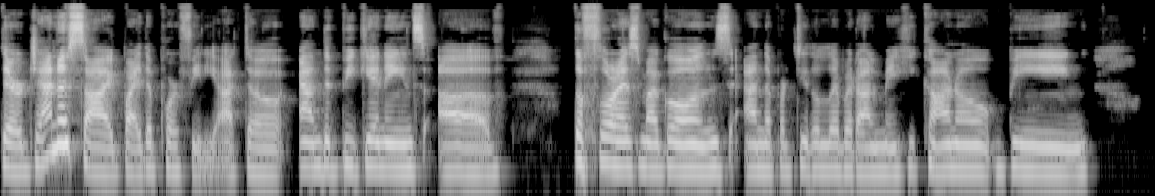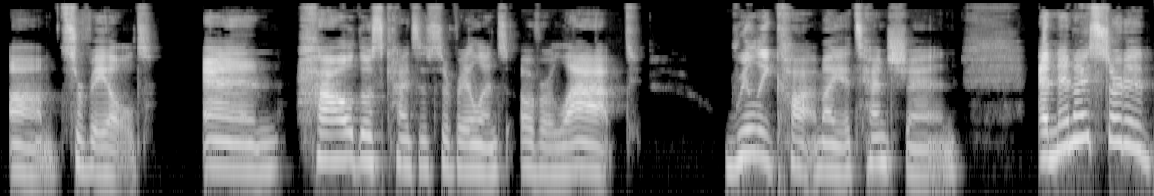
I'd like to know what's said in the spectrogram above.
their genocide by the Porfiriato and the beginnings of the Flores Magons and the Partido Liberal Mexicano being um, surveilled and how those kinds of surveillance overlapped really caught my attention. And then I started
